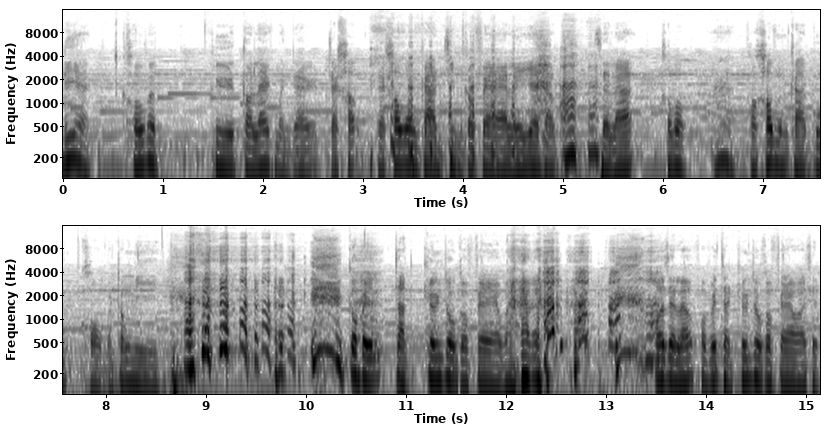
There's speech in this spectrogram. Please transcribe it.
เนี่ยเขาแบบคือตอนแรกเหมือนจะจะเข้าจะเข้าวงการชิมกาแฟอะไรเงี้ยครับอ่าเสร็จแล้ว เขาบอกอาพอเข้าวงการปุ๊บของมันต้องมี ก็ไปจัดเครื่องชงกาแฟมาพอเสร็จแล้วพอไปจัดเครื่องชงกาแฟมาเสร็จ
